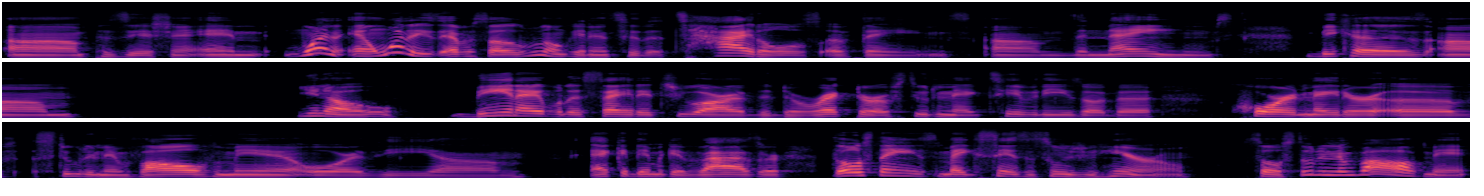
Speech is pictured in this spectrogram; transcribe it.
um position and one in one of these episodes we're gonna get into the titles of things um the names because um you know being able to say that you are the director of student activities or the coordinator of student involvement or the um, academic advisor, those things make sense as soon as you hear them. So, student involvement,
